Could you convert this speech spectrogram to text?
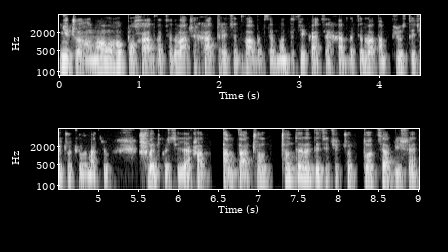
нічого нового по Х-22 чи Х-32, бо це модифікація Х-22, там плюс тисячу кілометрів швидкості. Якщо там та 4 тисячі, то ця більше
